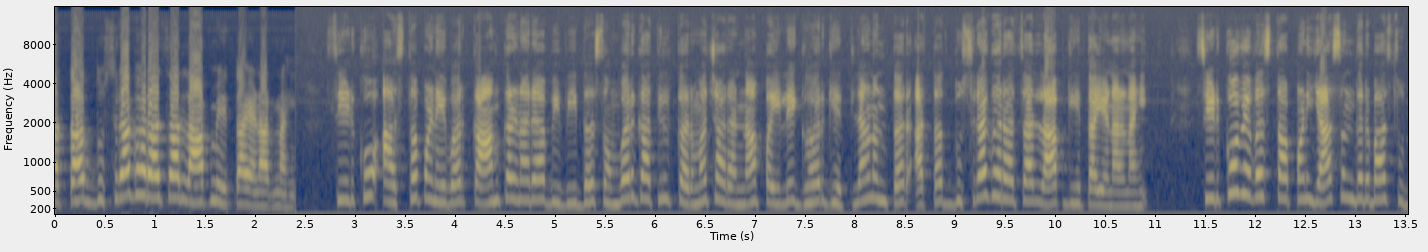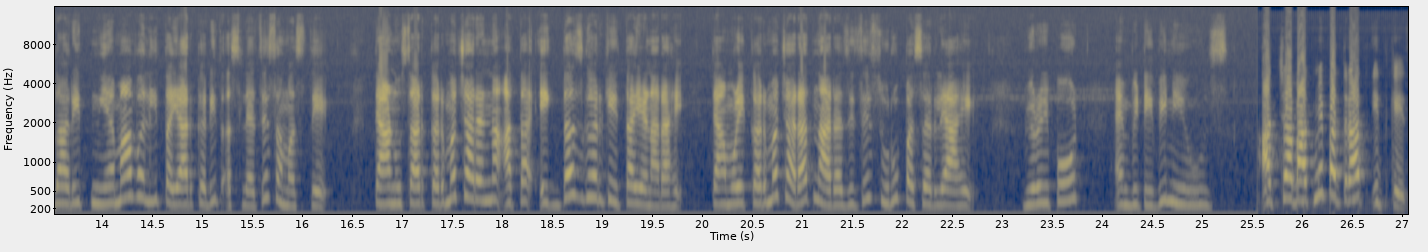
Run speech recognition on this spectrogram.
आता दुसऱ्या घराचा लाभ मिळता येणार नाही. सिडको आस्थापनेवर काम करणाऱ्या विविध संवर्गातील कर्मचाऱ्यांना पहिले घर घेतल्यानंतर आता दुसऱ्या घराचा लाभ घेता येणार नाही. सिडको व्यवस्थापन या संदर्भात सुधारित नियमावली तयार करीत असल्याचे समजते. त्यानुसार कर्मचाऱ्यांना आता एकदाच घर घेता येणार आहे. त्यामुळे कर्मचाऱ्यात नाराजीचे सुरू पसरले आहे. Bureau report M V T V news. आजच्या बातमीपत्रात इतकेच.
